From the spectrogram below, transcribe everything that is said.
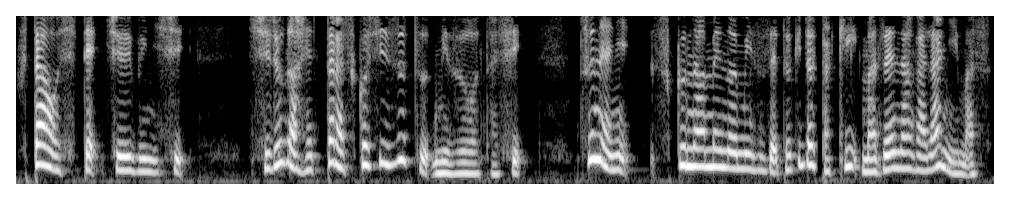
蓋をして中火にし、汁が減ったら少しずつ水を足し、常に少なめの水で時々かき混ぜながら煮ます。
